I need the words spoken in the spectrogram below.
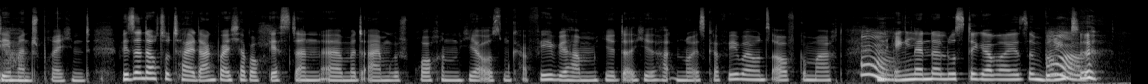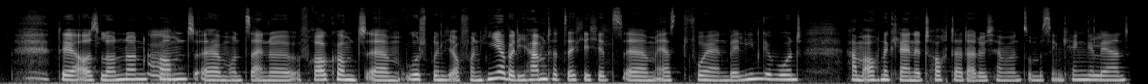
Dementsprechend. Wir sind auch total dankbar. Ich habe auch gestern äh, mit einem gesprochen hier aus dem Café. Wir haben hier, da, hier hat ein neues Café bei uns aufgemacht. Hm. Ein Engländer lustigerweise, ein Brite. Ah der aus London hm. kommt ähm, und seine Frau kommt ähm, ursprünglich auch von hier, aber die haben tatsächlich jetzt ähm, erst vorher in Berlin gewohnt, haben auch eine kleine Tochter, dadurch haben wir uns so ein bisschen kennengelernt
